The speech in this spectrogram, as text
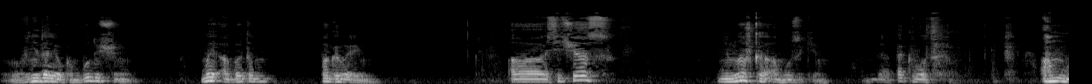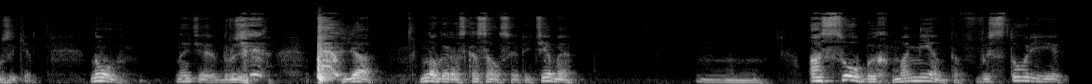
в недалеком будущем мы об этом поговорим. А сейчас немножко о музыке. Да, так вот, о музыке. Ну, знаете, друзья, я много раз касался этой темы. Особых моментов в истории,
